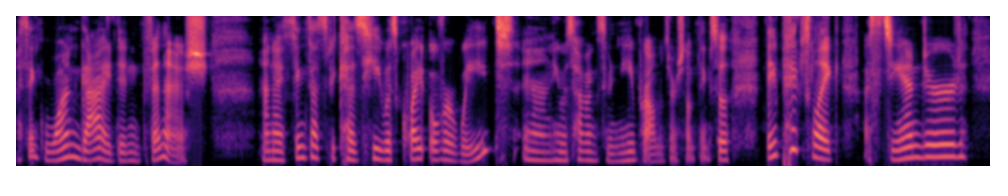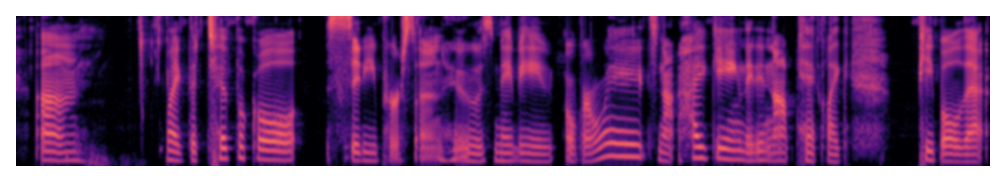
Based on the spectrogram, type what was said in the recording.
I think one guy didn't finish. And I think that's because he was quite overweight and he was having some knee problems or something. So they picked like a standard, um, like the typical city person who's maybe overweight, not hiking. They did not pick like people that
